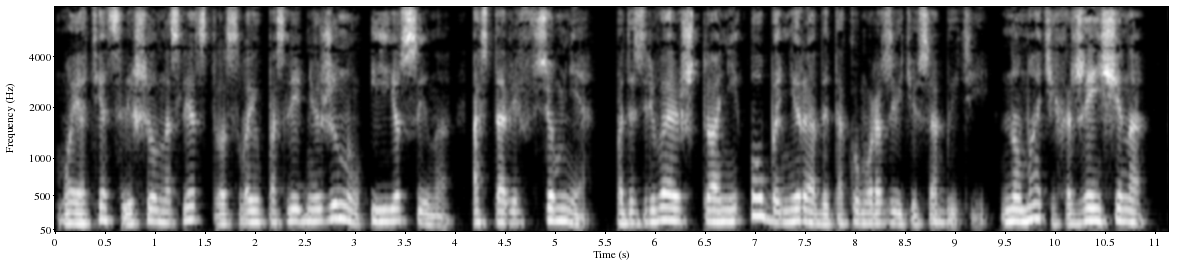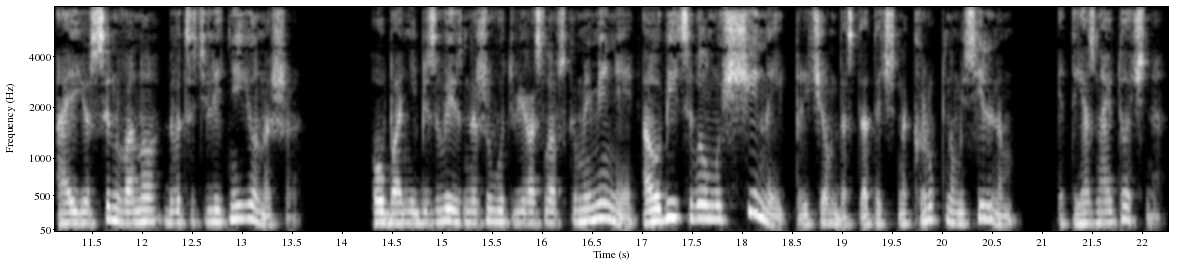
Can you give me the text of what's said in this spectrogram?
Мой отец лишил наследства свою последнюю жену и ее сына, оставив все мне. Подозреваю, что они оба не рады такому развитию событий. Но мачеха – женщина, а ее сын Вано – двадцатилетний юноша. Оба они безвыездно живут в Ярославском имении, а убийца был мужчиной, причем достаточно крупным и сильным. Это я знаю точно.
